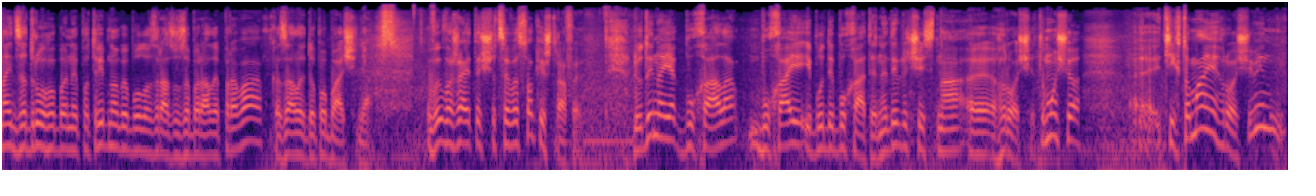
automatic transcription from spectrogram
Навіть за другого би не потрібно би було, зразу забирали права, казали до побачення. Ви вважаєте, що це високі штрафи? Людина як бухала, бухає і буде бухати, не дивлячись на е, гроші. Тому що е, ті, хто має гроші, він,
